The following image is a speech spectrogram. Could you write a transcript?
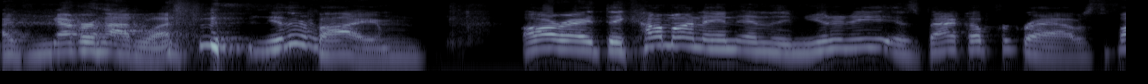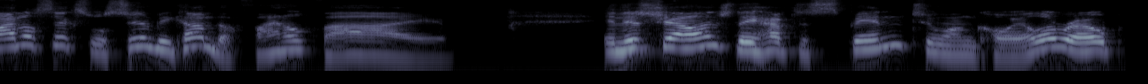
I've never had one. Neither have I. All right, they come on in, and the immunity is back up for grabs. The final six will soon become the final five. In this challenge, they have to spin to uncoil a rope.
